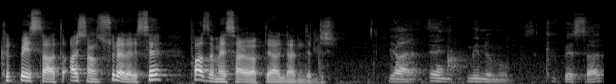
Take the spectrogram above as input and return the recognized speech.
45 saati aşan süreler ise fazla mesai olarak değerlendirilir. Yani en minimum 45 saat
